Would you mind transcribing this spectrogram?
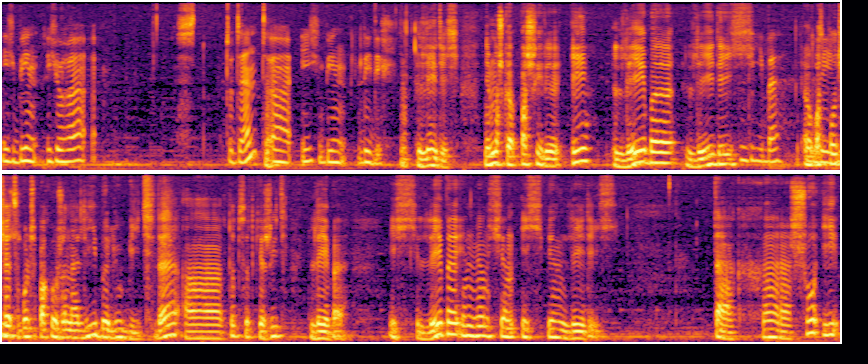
Ich bin Jura-Student, Äh, ich bin ledig. Ледих. Немножко пошире. И либо, ледих. Liebe. У вас ledig. получается больше похоже на либо любить, да? А тут все-таки жить либо. Ich lebe in München, ich bin ledig. Так, хорошо. И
